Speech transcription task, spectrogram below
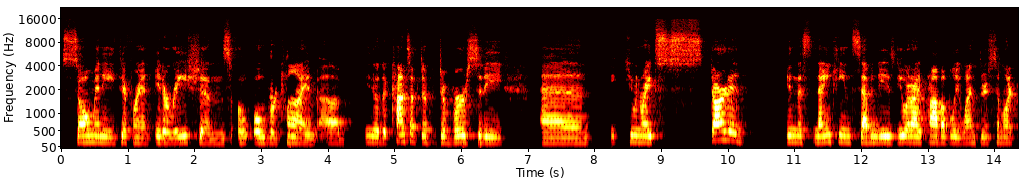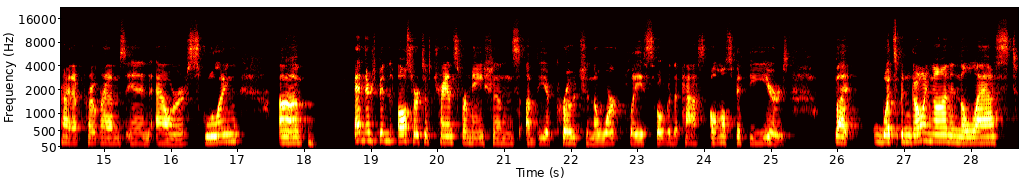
so many different iterations o- over time. Uh, you know, the concept of diversity and human rights started in the 1970s. You and I probably went through similar kind of programs in our schooling. Um, and there's been all sorts of transformations of the approach in the workplace over the past almost 50 years. But what's been going on in the last,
